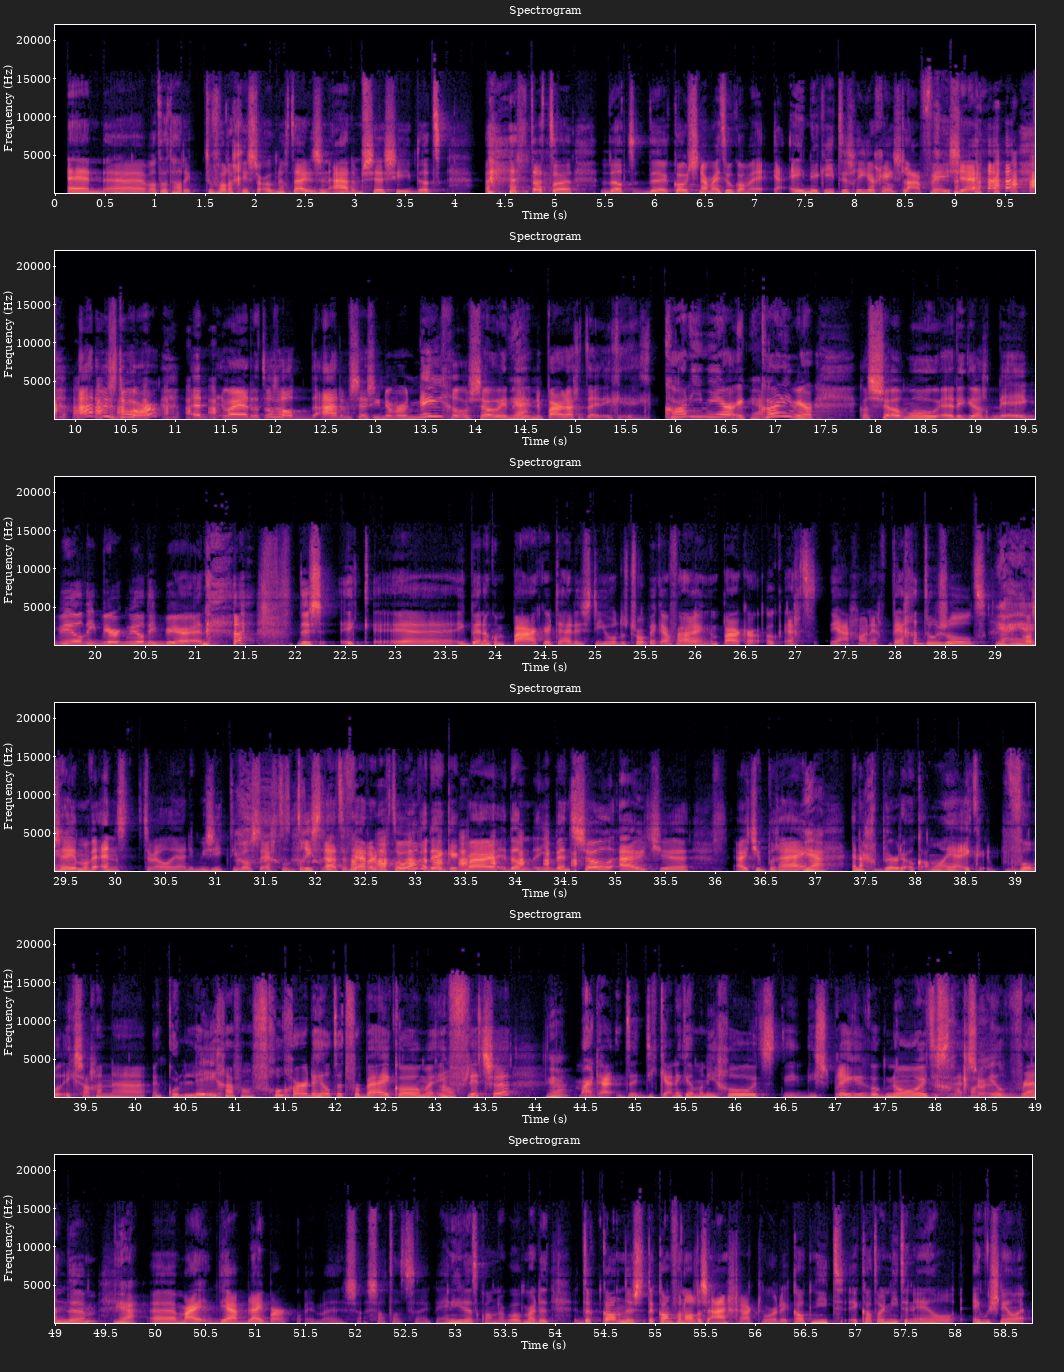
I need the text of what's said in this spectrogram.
En, eh, want dat had ik toevallig gisteren ook nog tijdens een ademsessie. Dat, dat, eh, dat de coach naar mij toe kwam. Ja, hé Nicky, het is hier geen slaapfeestje. Adem eens door. En, maar ja, dat was al de ademsessie nummer 9 of zo in, Ja. in een paar dagen tijd. Ik, ik kan niet meer, ik Ja. kan niet meer. Ik was zo moe. En ik dacht, nee, ik wil niet meer, ik wil niet meer. En dus ik, eh, ik ben ook een paar keer tijdens die holotropic ervaring... een paar keer ook echt, ja, gewoon echt weggedoezeld. Ja, ja, Ik was ja. helemaal weg. En terwijl, ja, die muziek die was echt tot drie straten verder nog te horen, denk ik. Maar dan, je bent zo uit je, uit je brein. Ja. En daar gebeurde ook allemaal, ja, ik, bijvoorbeeld, ik zag een, eh, een collega van vroeger de hele tijd voorbij komen in Oh. flitsen. Ja. Maar daar, die, die ken ik helemaal niet goed. Die, die spreek ik ook nooit. Het is echt zo heel random. Ja. Eh, maar ja, blijkbaar eh, zat dat, ik weet niet, dat kwam daarboven. Maar dat, dat kan dus, er kan van alles aangeraakt worden. Ik had, niet, ik had er niet een heel emotioneel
